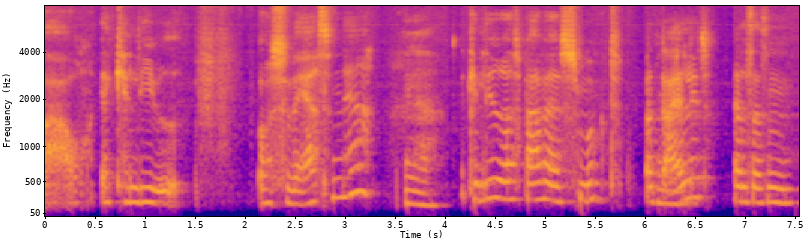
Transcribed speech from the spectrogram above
wow, at kan livet også være sådan her? Ja. Kan livet også bare være smukt og dejligt? Mm. Altså sådan,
